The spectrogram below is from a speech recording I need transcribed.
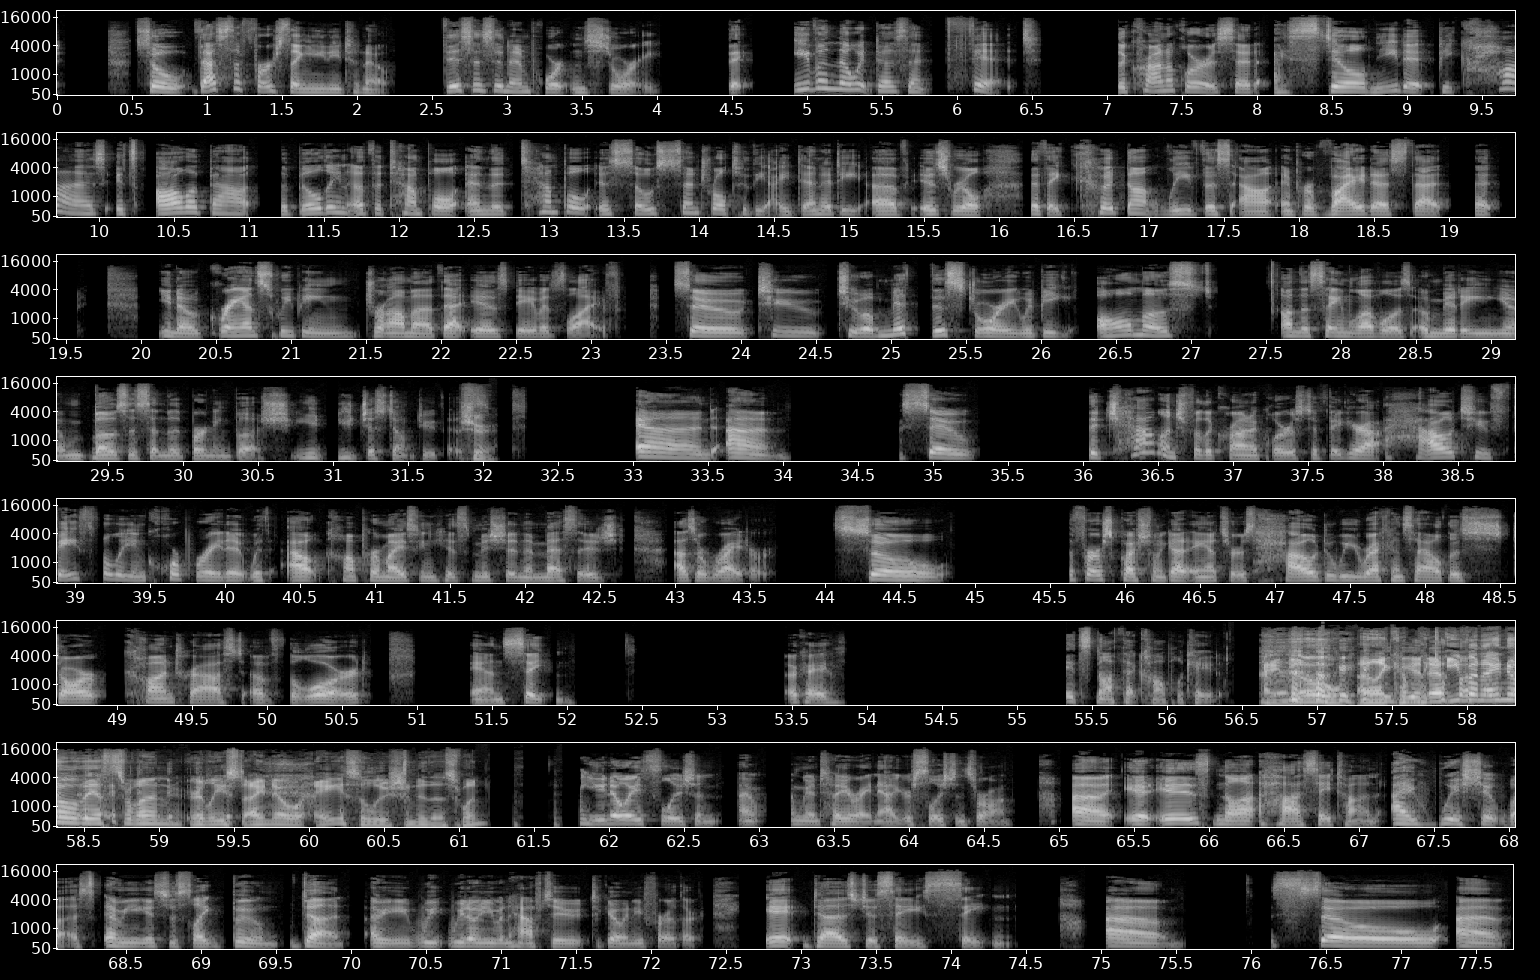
So, that's the first thing you need to know. This is an important story that even though it doesn't fit, the chronicler said, I still need it because it's all about the building of the temple, and the temple is so central to the identity of Israel that they could not leave this out and provide us that that you know grand sweeping drama that is David's life. So to to omit this story would be almost on the same level as omitting, you know, Moses and the burning bush. You you just don't do this. Sure. And um, so the challenge for the chronicler is to figure out how to faithfully incorporate it without compromising his mission and message as a writer. So the first question we got to answer is how do we reconcile the stark contrast of the Lord and Satan? Okay. It's not that complicated. I know. I like. I'm You know? even I know this one, or at least I know a solution to this one. You know a solution. I'm, I'm going to tell you right now, your solution's wrong. Uh, it is not Ha Satan. I wish it was. I mean, it's just like boom, done. I mean, we, we don't even have to to go any further. It does just say Satan. Um, so uh,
